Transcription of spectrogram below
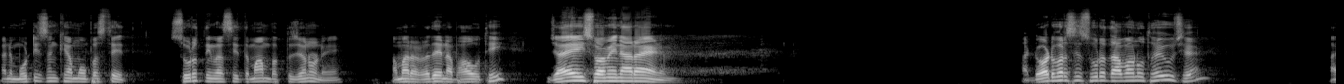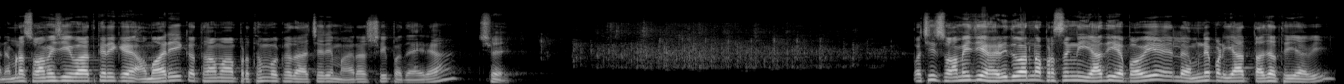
અને મોટી સંખ્યામાં ઉપસ્થિત સુરત નિવાસી તમામ ભક્તજનોને અમારા હૃદયના ભાવથી જય સ્વામિનારાયણ. આ દોઢ વર્ષે સુરત આવવાનું થયું છે. અને હમણાં સ્વામીજીએ વાત કરી કે અમારી કથામાં પ્રથમ વખત આચાર્ય મહારાજ શ્રી પધાર્યા છે. પછી સ્વામીજી હરિદ્વારના પ્રસંગની યાદી અપાવી એટલે અમને પણ યાદ તાજા થઈ આવી.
